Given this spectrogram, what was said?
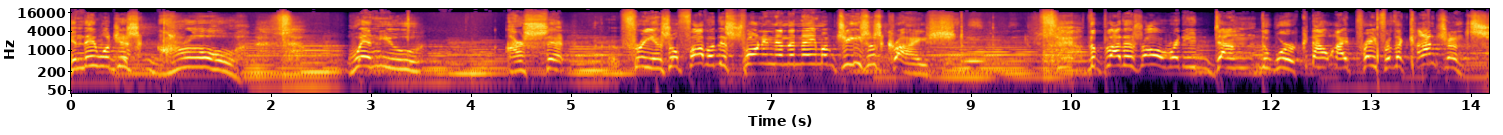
and they will just grow when you are set free. And so, Father, this morning, in the name of Jesus Christ, the blood has already done the work. Now I pray for the conscience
